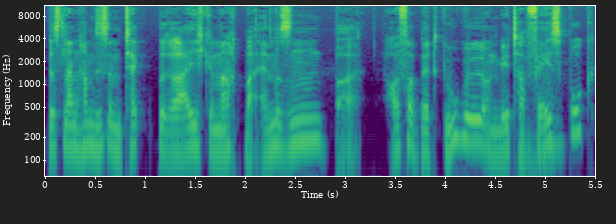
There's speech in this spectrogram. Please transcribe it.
bislang haben sie es im Tech-Bereich gemacht bei Amazon, bei Alphabet Google und Meta mhm. Facebook.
